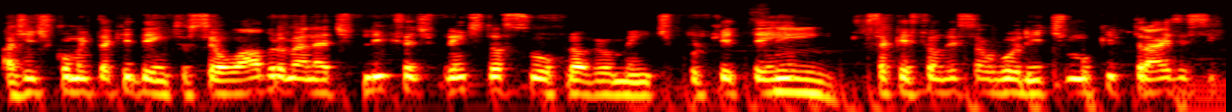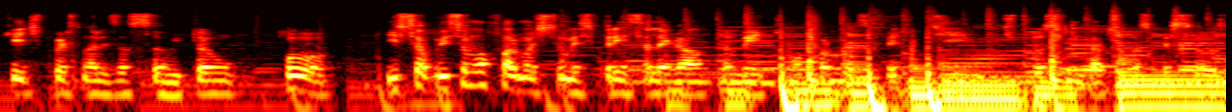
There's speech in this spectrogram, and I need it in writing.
a gente comenta aqui dentro, se eu abro minha Netflix é diferente da sua, provavelmente, porque tem Sim. essa questão desse algoritmo que traz esse quê de personalização. Então, pô, isso, é, isso é uma forma de ter uma experiência legal também, uma forma de, de, de proximidade com as pessoas.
